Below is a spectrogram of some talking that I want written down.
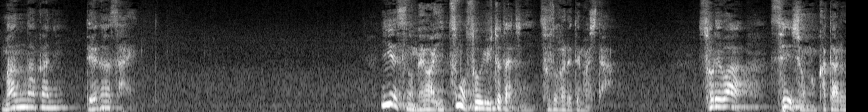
真ん中に出なさい。イエスの目はいつもそういう人たちに注がれてました。それは聖書の語る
